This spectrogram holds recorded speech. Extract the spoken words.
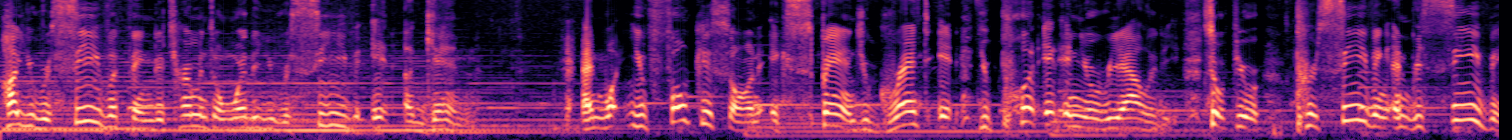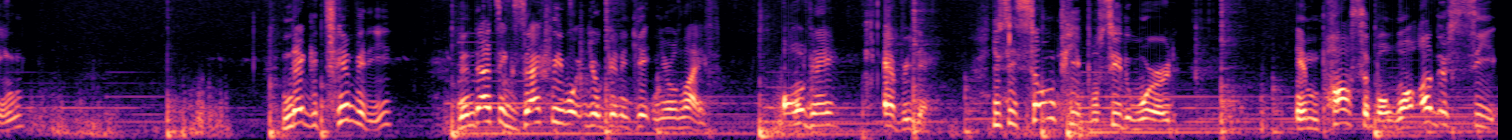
How you receive a thing determines on whether you receive it again. And what you focus on expands, you grant it, you put it in your reality. So if you're perceiving and receiving negativity, then that's exactly what you're gonna get in your life all day, every day. You see, some people see the word impossible while others see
